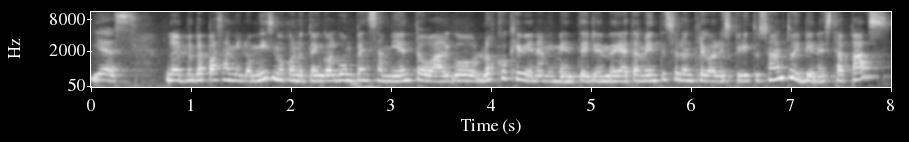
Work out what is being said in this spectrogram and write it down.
Yes, Me pasa a mí lo mismo cuando tengo algún pensamiento o algo loco que viene a mi mente, yo inmediatamente se lo entrego al Espíritu Santo y viene esta paz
